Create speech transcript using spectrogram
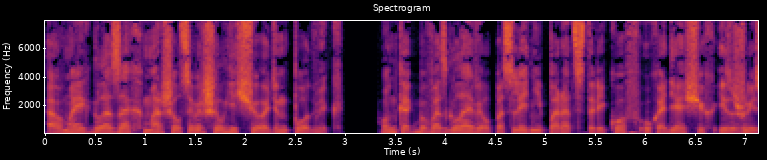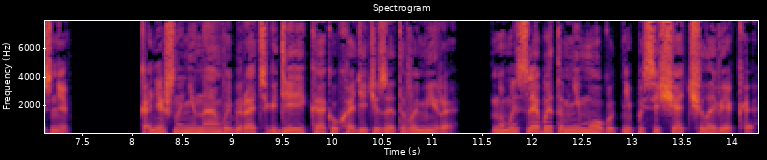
А в моих глазах маршал совершил еще один подвиг. Он как бы возглавил последний парад стариков, уходящих из жизни. Конечно, не нам выбирать, где и как уходить из этого мира, но мысли об этом не могут не посещать человека.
